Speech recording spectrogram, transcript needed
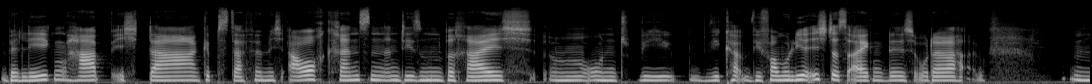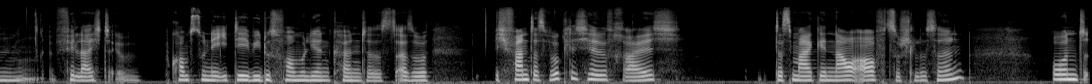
überlegen, habe ich da, gibt es da für mich auch Grenzen in diesem Bereich ähm, und wie, wie, wie formuliere ich das eigentlich oder vielleicht äh, bekommst du eine Idee, wie du es formulieren könntest. Also ich fand das wirklich hilfreich, das mal genau aufzuschlüsseln. Und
